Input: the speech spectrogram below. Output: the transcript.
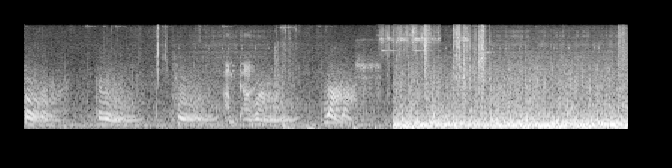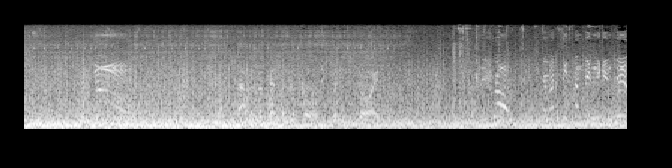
Now! 4, 3, 2, I'm done. 1. Launch. That was the missile control just destroyed. Control, there must be something we can do.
